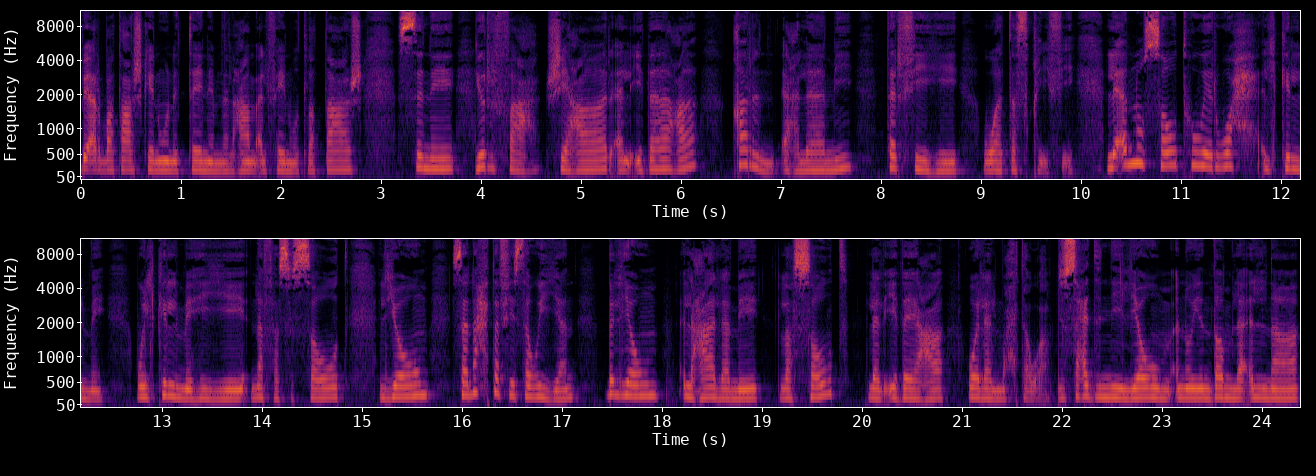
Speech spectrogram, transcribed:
ب 14 كانون الثاني من العام 2013 سنة يرفع شعار الإذاعة قرن إعلامي ترفيهي وتثقيفي لأنه الصوت هو روح الكلمة والكلمة هي نفس الصوت. اليوم سنحتفي سويا باليوم العالمي للصوت للإذاعة وللمحتوى يسعدني اليوم أنه ينضم لنا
